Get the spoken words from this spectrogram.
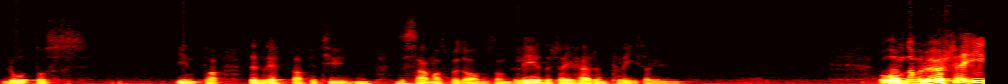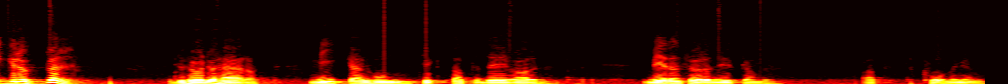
låt oss inta den rätta attityden tillsammans med dem som gläder sig i Herren, prisa Gud. Och om de rör sig i grupper, du hörde ju här att Mikael hon tyckte att det var mer än förödmjukande att konungen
